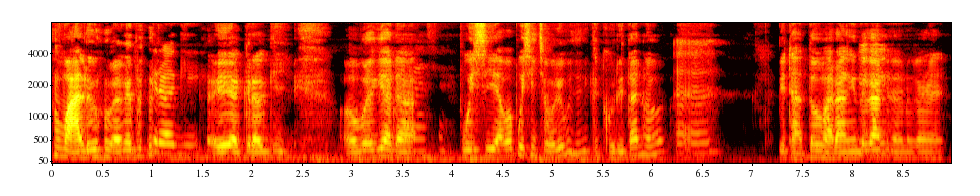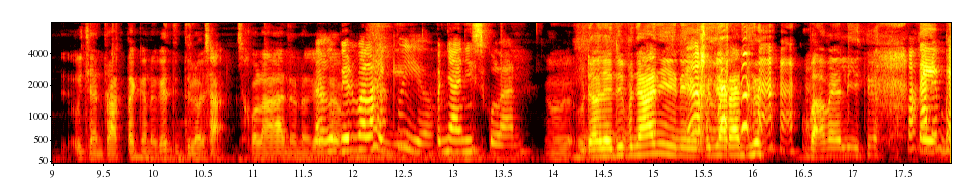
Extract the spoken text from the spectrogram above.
malu banget Grogi. iya grogi oh lagi ada puisi apa puisi Jawa sih keguritan apa Heeh. pidato barang itu kan ngono kayak ujian praktek ngono kayak didelok sak sekolahan ngono kayak Aku biar malah lagi iya. penyanyi sekolahan. Oh, udah jadi penyanyi nih penyiar radio Mbak Meli TK.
